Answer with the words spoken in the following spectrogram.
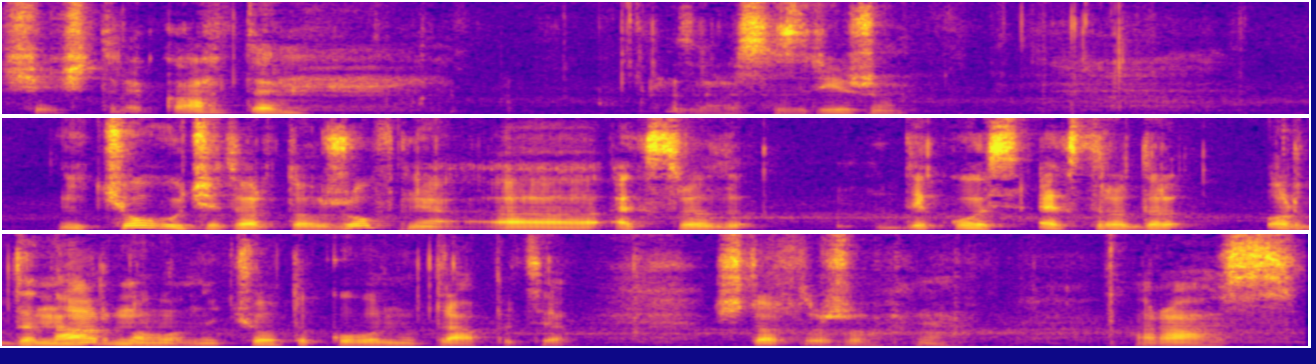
Ще 4 карти. Зараз зріжу. Нічого 4 жовтня екстра, якогось екстраординарного, нічого такого не трапиться 4 жовтня. Раз.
